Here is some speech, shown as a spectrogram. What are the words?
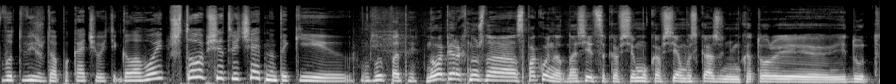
Вот вижу, да, покачиваете головой. Что вообще отвечать на такие выпады? Ну, во-первых, нужно спокойно относиться ко всему, ко всем высказываниям, которые идут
